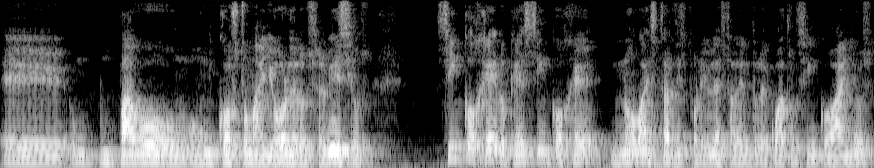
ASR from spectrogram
eh, un, pago o un, costo mayor de los servicios. 5G, lo que es 5G, no va a estar disponible hasta dentro de 4 o 5 años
